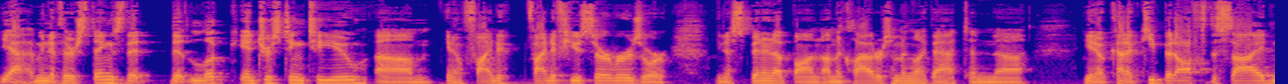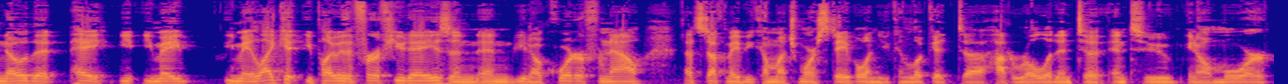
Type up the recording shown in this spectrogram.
yeah, I mean, if there's things that that look interesting to you, um, you know, find a, find a few servers or you know, spin it up on on the cloud or something like that, and uh, you know, kind of keep it off to the side. Know that hey, you, you, may you may like it, you play with it for a few days, and and you know, a quarter from now, that stuff may become much more stable, and you can look at uh, how to roll it into into you know more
